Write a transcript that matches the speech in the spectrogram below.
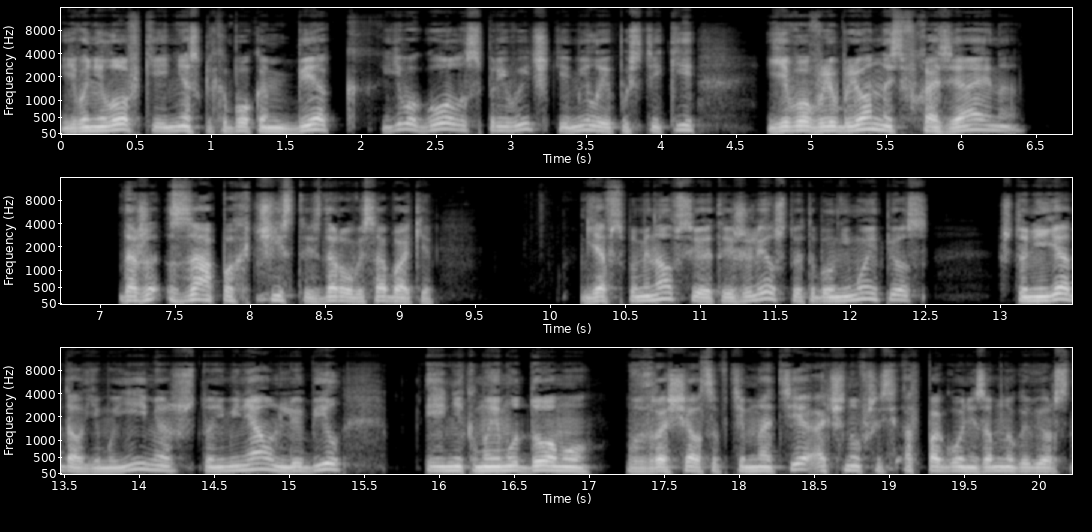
его неловкий несколько боком бег, его голос, привычки, милые пустяки, его влюбленность в хозяина, даже запах чистой здоровой собаки. Я вспоминал все это и жалел, что это был не мой пес, что не я дал ему имя, что не меня он любил и не к моему дому возвращался в темноте, очнувшись от погони за много верст.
